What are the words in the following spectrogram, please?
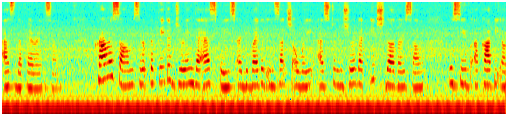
as the parent cell. Chromosomes replicated during the S phase are divided in such a way as to ensure that each daughter cell receives a copy of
